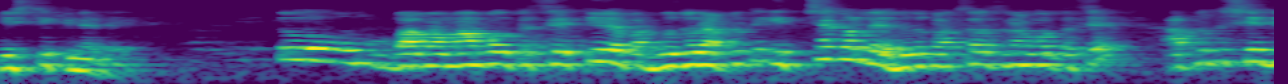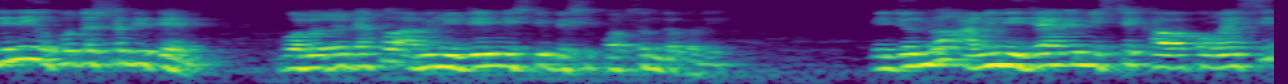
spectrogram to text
মিষ্টি কিনে দেয়। তো বাবা মা বলতেছে, কি ব্যাপার? হুজুর, আপনি তো ইচ্ছা করলে, হুজুর বাক্সালাম বলতেছে, আপনি তো সেদিনই উপদেশটা দিতেন। বলো যে, দেখো, আমি নিজেই মিষ্টি বেশি পছন্দ করি। এই জন্য আমি নিজে আগে মিষ্টি খাওয়া কমাইছি,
